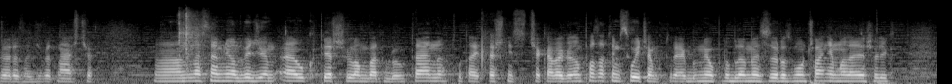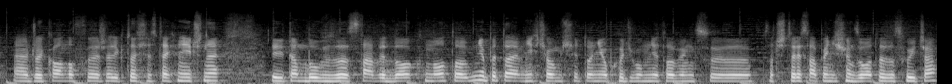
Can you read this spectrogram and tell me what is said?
biorę za 19. E, Następnie odwiedziłem Ełk, pierwszy Lombard był ten, tutaj też nic ciekawego, no poza tym Switchem, który jakby miał problemy z rozłączaniem, ale jeżeli Joy-Conów, jeżeli ktoś jest techniczny i tam był zestawy dock, no to nie pytałem, nie chciało mi się to, nie obchodziło mnie to, więc e, za 450 zł ze Switcha,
